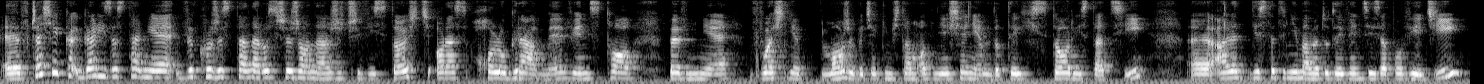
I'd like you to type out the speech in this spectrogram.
E, w czasie gali zostanie wykorzystana rozszerzona rzeczywistość oraz hologramy, więc to pewnie właśnie może być jakimś tam odniesieniem do tej historii stacji, ale niestety nie mamy tutaj więcej zapowiedzi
